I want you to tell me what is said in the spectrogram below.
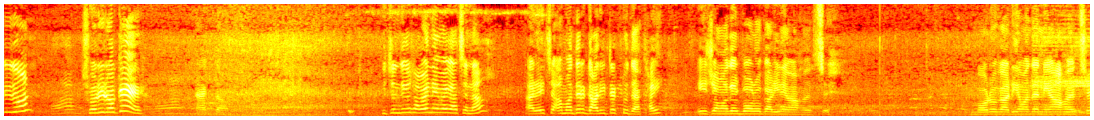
দিদুন? শরীর ওকে? একদম। পিছন দিকে সবাই নেমে গেছে না? আর এই আমাদের গাড়িটা একটু দেখাই। এই যে আমাদের বড় গাড়ি নেওয়া হয়েছে। বড় গাড়ি আমাদের নেওয়া হয়েছে।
